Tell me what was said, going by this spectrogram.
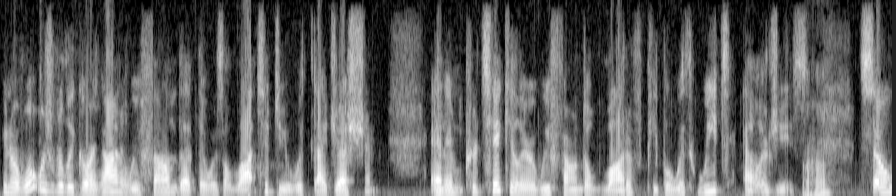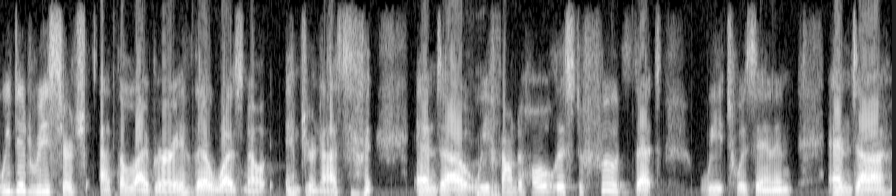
you know what was really going on. And we found that there was a lot to do with digestion. And in particular, we found a lot of people with wheat allergies. So we did research at the library. There was no internet, and uh, we found a whole list of foods that wheat was in. And and uh,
